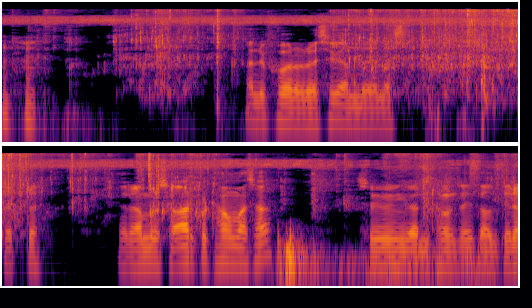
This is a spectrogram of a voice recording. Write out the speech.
अलिक फोहोर रहेछ कि अन्त यसलाई। चट्ट राम्रो छ। अर्को ठाउँमा छ। स्विमिङ गर्ने ठाउँ चाहिँ तलतिर।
